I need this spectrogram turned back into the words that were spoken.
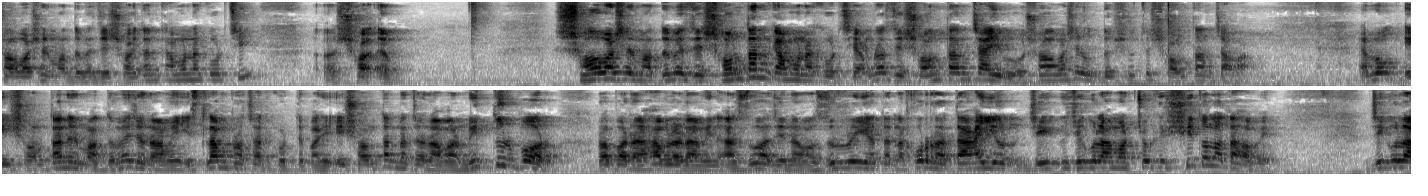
সহবাসের মাধ্যমে যে শয়তান কামনা করছি সহবাসের মাধ্যমে যে সন্তান কামনা করছি আমরা, যে সন্তান চাইব, সহবাসের উদ্দেশ্য হচ্ছে সন্তান চাওয়া। এবং এই সন্তানের মাধ্যমে যেন আমি ইসলাম প্রচার করতে পারি। এই সন্তানটা যেন আমার মৃত্যুর পর রব্বানা হাবলানা আমিন আজওয়াজিনা ওয়া যুররিয়াতানা কুররাতা আয়ুন যে যেগুলো আমার চোখের শীতলতা হবে, যেগুলা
